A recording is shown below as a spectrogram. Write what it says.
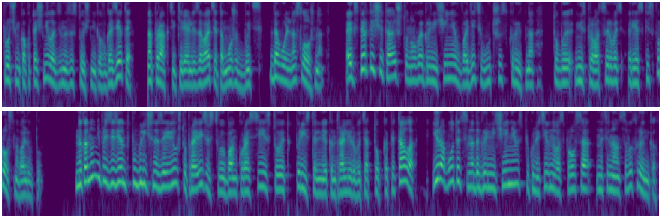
Впрочем, как уточнил один из источников газеты, на практике реализовать это может быть довольно сложно. А эксперты считают, что новые ограничения вводить лучше скрытно, чтобы не спровоцировать резкий спрос на валюту. Накануне президент публично заявил, что правительству и Банку России стоит пристальнее контролировать отток капитала и работать над ограничением спекулятивного спроса на финансовых рынках.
